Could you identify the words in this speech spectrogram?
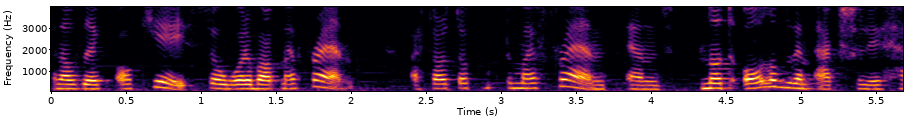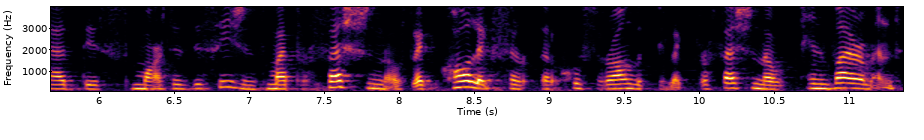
And I was like, okay, so what about my friends? I started talking to my friends, and not all of them actually had these smartest decisions. My professionals, like colleagues uh, who surrounded me, like professional environment,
